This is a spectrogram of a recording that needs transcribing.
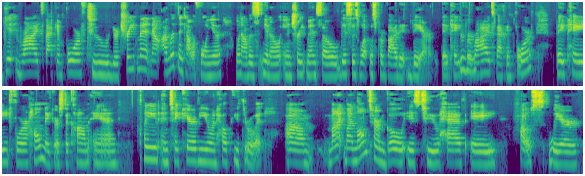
get rides back and forth to your treatment. Now, I lived in California when I was, you know, in treatment, so this is what was provided there. They paid mm-hmm. for rides back and forth. They paid for homemakers to come and clean and take care of you and help you through it. Um, my my long term goal is to have a house where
